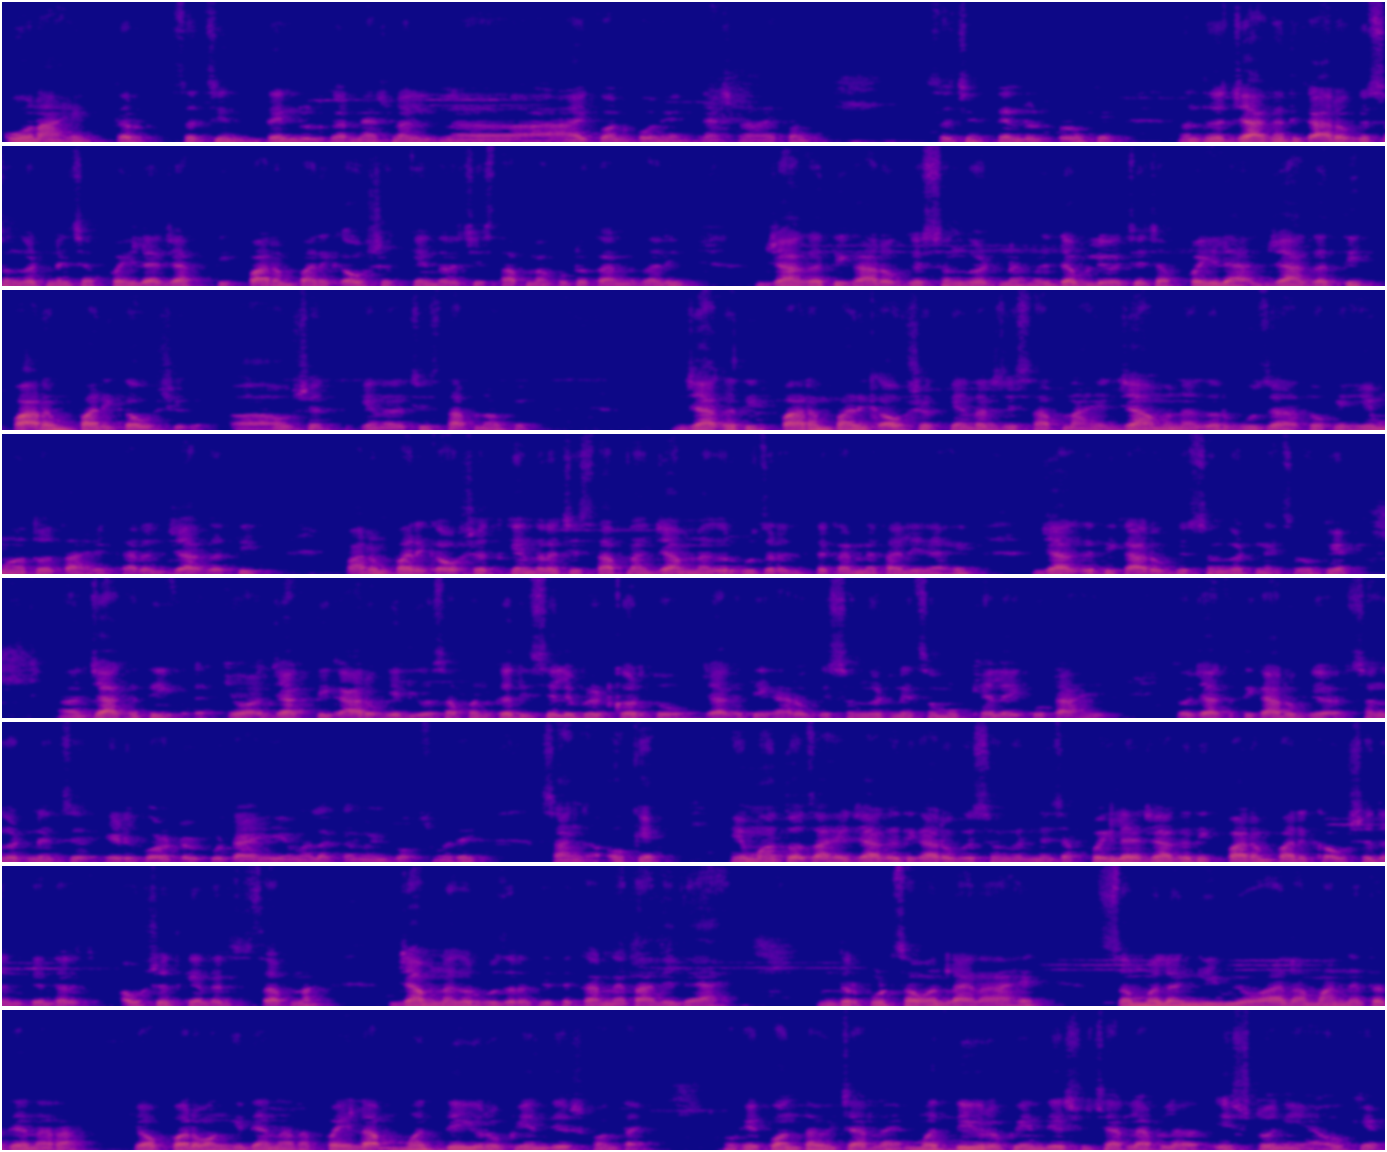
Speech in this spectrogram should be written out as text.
कोण आहे? तर सचिन तेंडुलकर. नॅशनल आयकॉन कोण आहे? National icon Sachin Tendulkar okay नंतर जागतिक आरोग्य संघटनेच्या पहिल्या जागतिक पारंपरिक औषध केंद्राची स्थापना कुठं करण्यात आली? जागतिक आरोग्य संघटना म्हणजे डब्ल्यू एच एच्या पहिल्या जागतिक पारंपरिक औषध औषध केंद्राची स्थापना ओके जागतिक पारंपरिक औषध केंद्राची स्थापना आहे जामनगर गुजरात. ओके हे महत्त्वाचं आहे कारण जागतिक पारंपरिक औषध केंद्राची स्थापना जामनगर गुजरात इथं करण्यात आलेली आहे. जागतिक आरोग्य संघटनेचं ओके. जागतिक किंवा जागतिक आरोग्य दिवस आपण कधी सेलिब्रेट करतो? जागतिक आरोग्य संघटनेचं मुख्यालय कुठं आहे? किंवा जागतिक आरोग्य संघटनेचं हेडक्वार्टर कुठं आहे हे मला कमेंट बॉक्समध्ये सांगा ओके. हे महत्त्वाचं आहे. जागतिक आरोग्य संघटनेच्या पहिल्या जागतिक पारंपरिक औषधन केंद्राची औषध केंद्राची स्थापना जामनगर गुजरात इथे करण्यात आलेले आहे. नंतर पुढचा वन लायनर आहे समलंगी विवाहाला मान्यता देणारा किंवा परवानगी देणारा पहिला मध्य युरोपियन देश कोणता आहे? ओके कोणता विचारला आहे मध्य युरोपियन देश विचारला आपल्याला इस्टोनिया ओके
